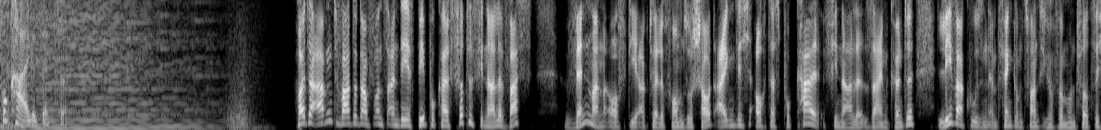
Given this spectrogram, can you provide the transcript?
Pokalgesetze. Heute Abend wartet auf uns ein DFB-Pokal-Viertelfinale, was, wenn man auf die aktuelle Form so schaut, eigentlich auch das Pokalfinale sein könnte. Leverkusen empfängt um 20.45 Uhr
